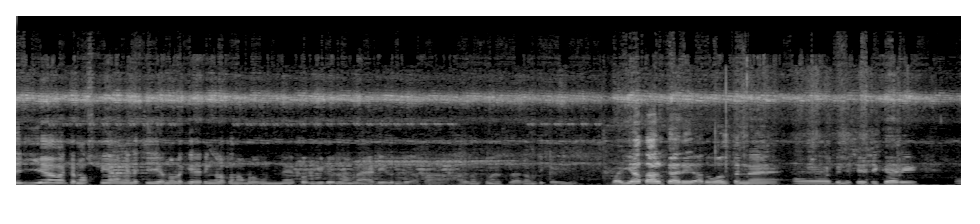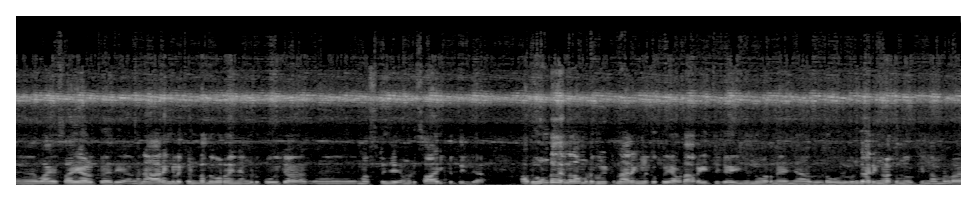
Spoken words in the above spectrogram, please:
ചെയ്യുക മറ്റേ മസ്റ്ററിങ് എങ്ങനെ ചെയ്യുക എന്നുള്ള കാര്യങ്ങളൊക്കെ നമ്മൾ മുന്നേ ഇപ്പോൾ വീഡിയോയിൽ നമ്മൾ ആഡ് ചെയ്തിട്ടുണ്ട്. അപ്പോൾ അത് നമുക്ക് മനസ്സിലാക്കാൻ വേണ്ടി കഴിയും. വയ്യാത്ത ആൾക്കാർ അതുപോലെ തന്നെ ഭിന്നശേഷിക്കാർ വയസ്സായ ആൾക്കാർ അങ്ങനെ ആരെങ്കിലൊക്കെ ഉണ്ടെന്ന് പറഞ്ഞാൽ ഞങ്ങൾ പോയിട്ട് മസ്റ്റും ചെയ്യാൻ വേണ്ടി സാധിക്കത്തില്ല. അതുകൊണ്ട് തന്നെ നമ്മുടെ വീട്ടിൽ നിന്ന് ആരെങ്കിലുമൊക്കെ പോയി അവിടെ അറിയിച്ച് കഴിഞ്ഞു എന്ന് പറഞ്ഞു കഴിഞ്ഞാൽ അവരുടെ ഒഴിവും കാര്യങ്ങളൊക്കെ നോക്കി നമ്മളെ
